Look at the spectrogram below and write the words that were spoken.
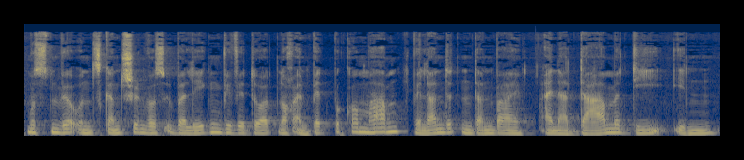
mussten wir uns ganz schön was überlegen, wie wir dort noch ein Bett bekommen haben. Wir landen landeten dann bei einer Dame, die in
